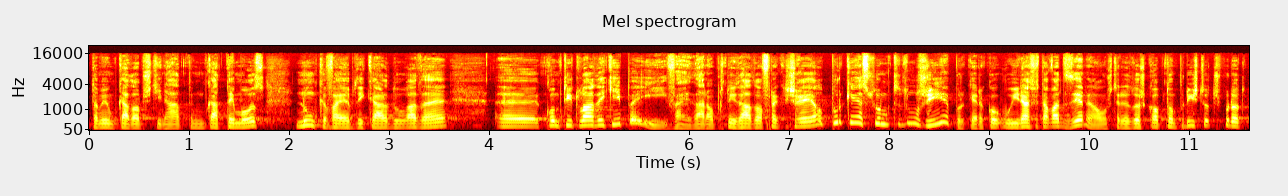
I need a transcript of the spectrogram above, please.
também um bocado obstinado, um bocado teimoso, nunca vai abdicar do Adam uh, como titular da equipa e vai dar a oportunidade ao Franco Israel porque é a sua metodologia, porque era o Inácio estava a dizer, há uns treinadores que optam por isto, outros por outro.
